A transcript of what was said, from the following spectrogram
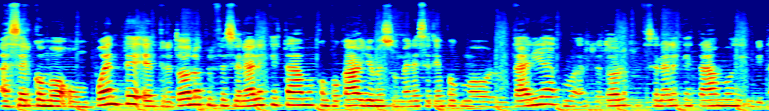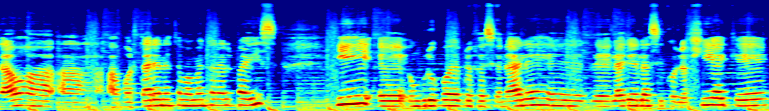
hacer como un puente entre todos los profesionales que estábamos convocados. Yo me sumé en ese tiempo como voluntaria, como entre todos los profesionales que estábamos invitados a, a- aportar en este momento en el país y eh, un grupo de profesionales eh, del área de la psicología que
